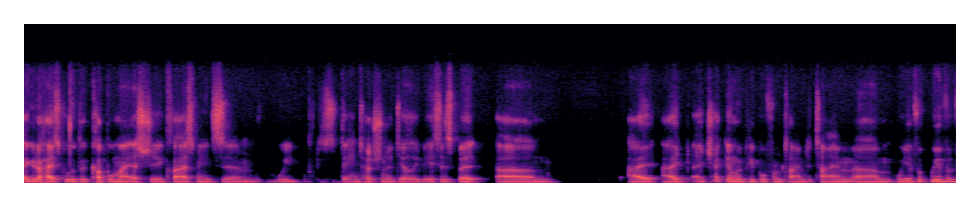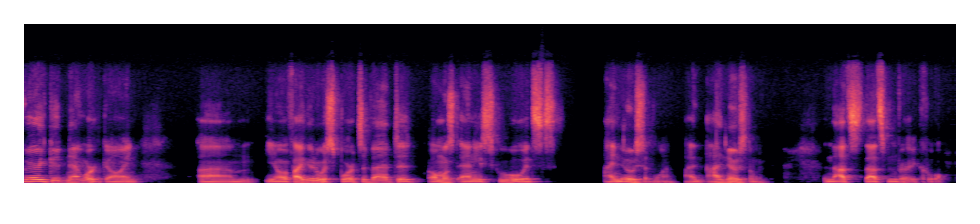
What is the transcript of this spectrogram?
I go to high school with a couple of my SJ classmates. Um, we stay in touch on a daily basis, but um, I, I, I check in with people from time to time. Um, we have we have a very good network going. Um, you know, if I go to a sports event at almost any school, it's I know someone. I, I know someone. And that's that's been very cool.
